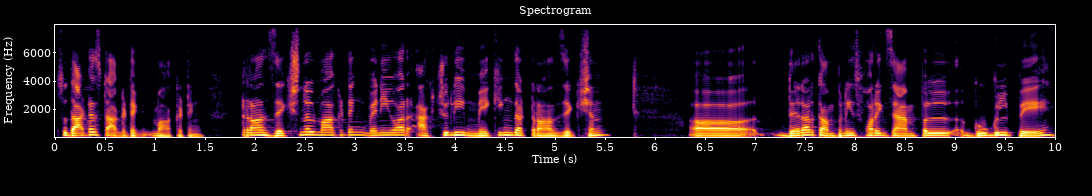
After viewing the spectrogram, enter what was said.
So that is targeting marketing. Transactional marketing when you are actually making the transaction uh, there are companies for example google pay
